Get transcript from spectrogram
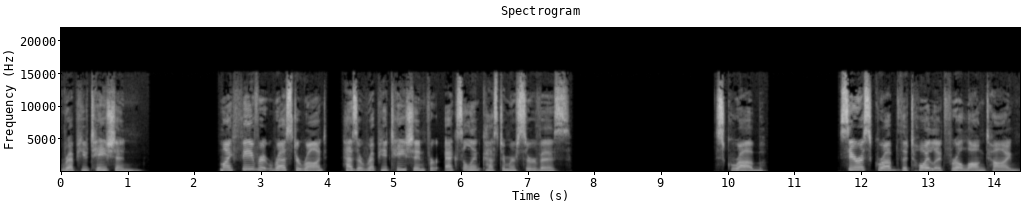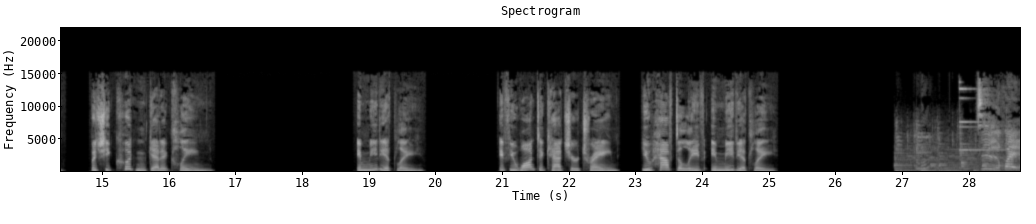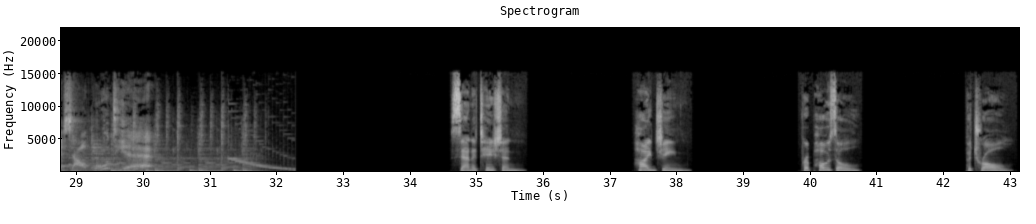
Reputation. My favorite restaurant has a reputation for excellent customer service. Scrub. Sarah scrubbed the toilet for a long time, but she couldn't get it clean. Immediately. If you want to catch your train, you have to leave immediately. 智慧小补帖。 Sanitation, Hygiene, Proposal, Patrol.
